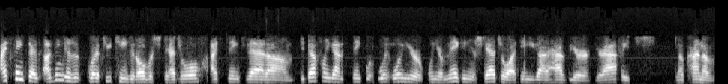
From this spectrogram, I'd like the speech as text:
I think that I think there's quite a few teams that overschedule. I think that um, you definitely got to think when, when you're when you're making your schedule. I think you got to have your your athletes, you know, kind of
